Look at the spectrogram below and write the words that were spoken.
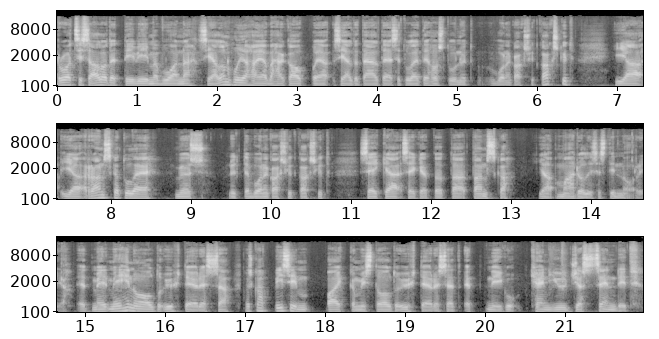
Ruotsissa aloitettiin viime vuonna. Siellä on hujahaja vähän kauppoja sieltä täältä ja se tulee tehostuu nyt vuonna 2020. Ja, ja Ranska tulee myös nyt vuonna 2020 sekä, sekä tota, Tanska – ja mahdollisesti Norja. Et me, meihin on oltu yhteydessä, koska pisin paikka, mistä on oltu yhteydessä, että et, niinku, can you just send it,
